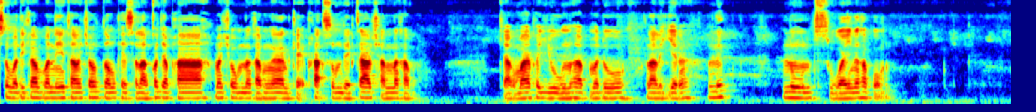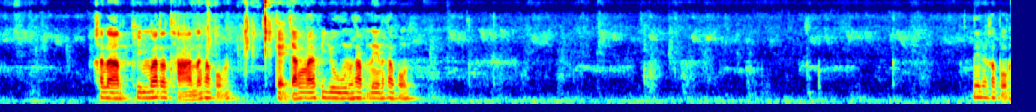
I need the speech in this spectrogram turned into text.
สวัสดีครับวันนี้ทางช่องตรงเขตสลักก็จะพามาชมนะครับ งานแกะพระสมเด็จเก้าชั้นนะครับ จากไม้พยุงนะครับ มาดูรายละเอียดนะลึกนูนสวยนะครับผม ขนาดพิมพ์มาตรฐานนะครับ ผม แกะจากไม้พยุงนะครับนี่นะครับผมนี่นะครับผม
